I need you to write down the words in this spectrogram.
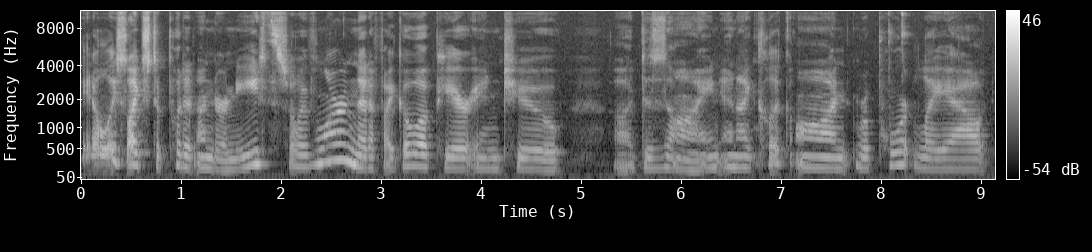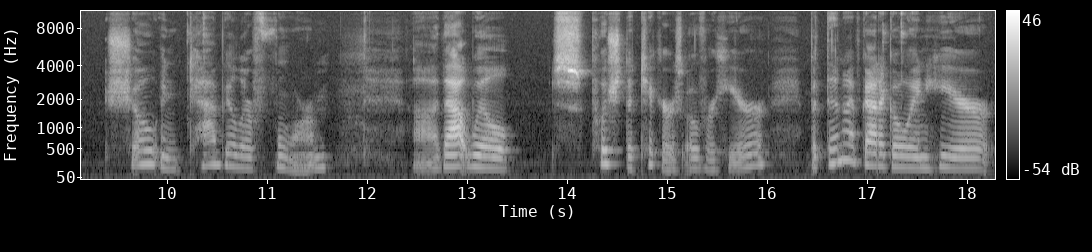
It always likes to put it underneath. So I've learned that if I go up here into uh, design and I click on report layout, show in tabular form, uh, that will push the tickers over here. But then I've got to go in here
